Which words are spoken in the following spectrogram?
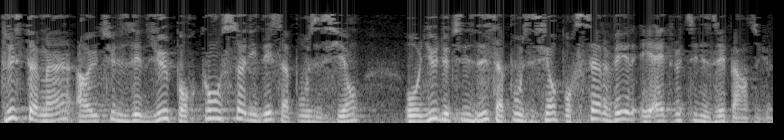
tristement, a utilisé Dieu pour consolider sa position au lieu d'utiliser sa position pour servir et être utilisé par Dieu.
